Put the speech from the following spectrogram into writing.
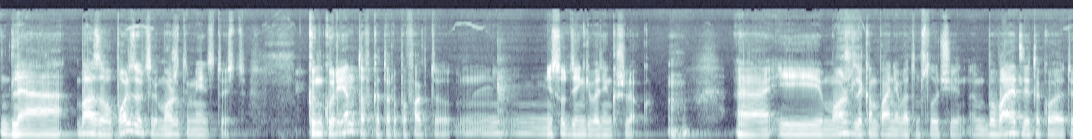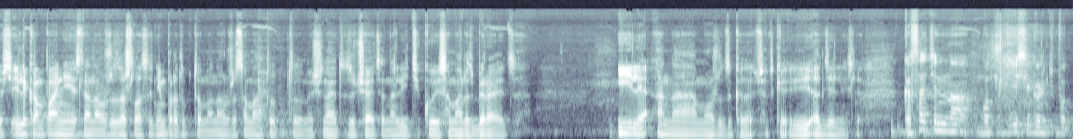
для базового пользователя может иметь, то есть конкурентов, которые по факту несут деньги в один кошелек. Э, И может ли компания в этом случае, бывает ли такое, то есть или компания, если она уже зашла с одним продуктом, она уже сама тут э, начинает изучать аналитику и сама разбирается? Или она может заказать все-таки отдельный след? Касательно, вот если говорить вот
